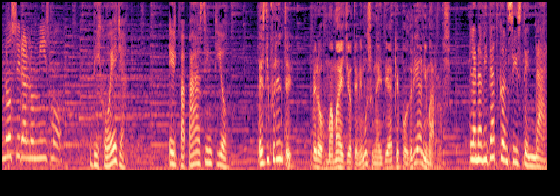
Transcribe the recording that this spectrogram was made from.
no será lo mismo, dijo ella. El papá asintió. Es diferente, pero mamá y yo tenemos una idea que podría animarlos. La Navidad consiste en dar.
